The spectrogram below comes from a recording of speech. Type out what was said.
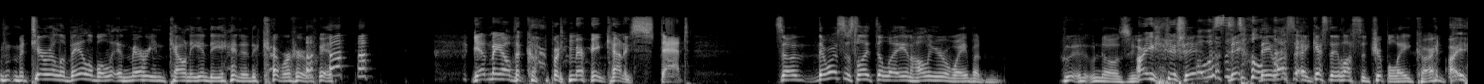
material available in Marion County, Indiana to cover her with. Get me all the carpet in Marion County. Stat. So there was a slight delay in hauling her away, but who, who knows? Are you just, They, What was the they, they lost. I guess they lost the AAA card. Are you,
